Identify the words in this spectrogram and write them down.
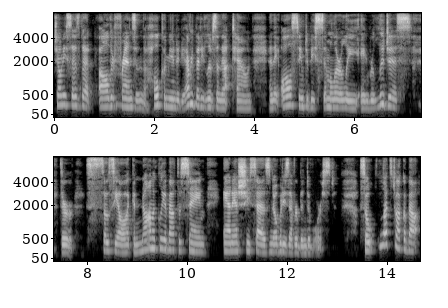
Joni says that all their friends and the whole community, everybody lives in that town, and they all seem to be similarly a religious. They're socioeconomically about the same. And as she says, nobody's ever been divorced. So let's talk about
